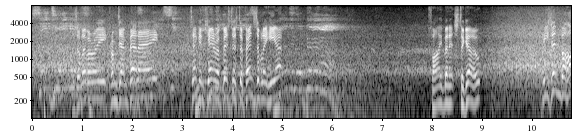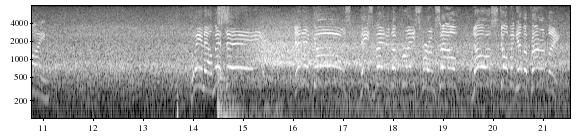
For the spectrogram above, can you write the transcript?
Sergio The delivery from Dembele. Taking care of business defensively here. Five minutes to go. He's in behind. Lionel Messi! In it goes! He's made it a brace for himself. No stopping him, apparently.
